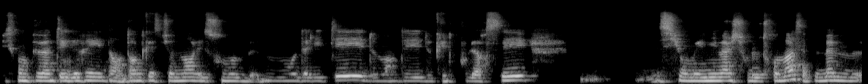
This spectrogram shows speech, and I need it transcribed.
puisqu'on peut intégrer dans, le questionnement les sous-modalités, demander de quelle couleur c'est. Si on met une image sur le trauma, ça peut même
